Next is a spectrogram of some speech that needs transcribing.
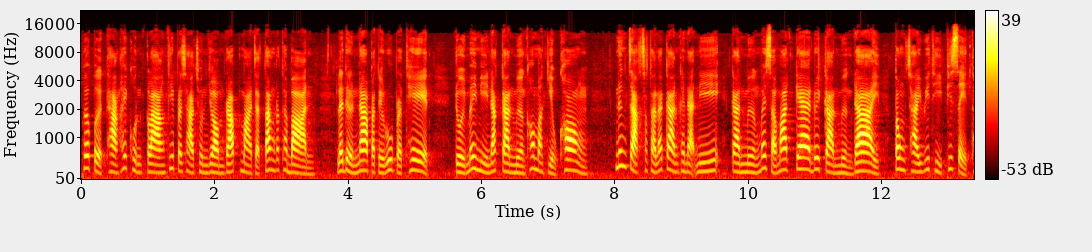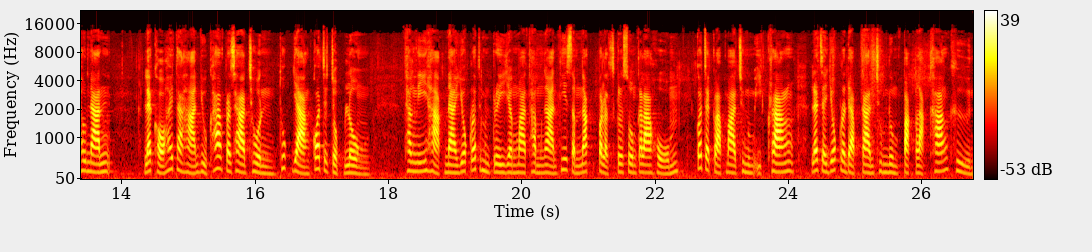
เพื่อเปิดทางให้คนกลางที่ประชาชนยอมรับมาจัดตั้งรัฐบาล และเดินหน้าปฏิรูปประเทศ โดยไม่มีนักการเมืองเข้ามาเกี่ยวข้อง เนื่องจากสถานการณ์ขณะนี้การเมืองไม่สามารถแก้ด้วยการเมืองได้ ต้องใช้วิธีพิเศษเท่านั้น และขอให้ทหารอยู่ข้างประชาชน ทุกอย่างก็จะจบลงทั้งนี้หากนายกรัฐมนตรียังมาทำงานที่สำนักปลัดกระทรวงกลาโหม ก็จะกลับมาชุมนุมอีกครั้ง และจะยกระดับการชุมนุมปักหลักค้างคืน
